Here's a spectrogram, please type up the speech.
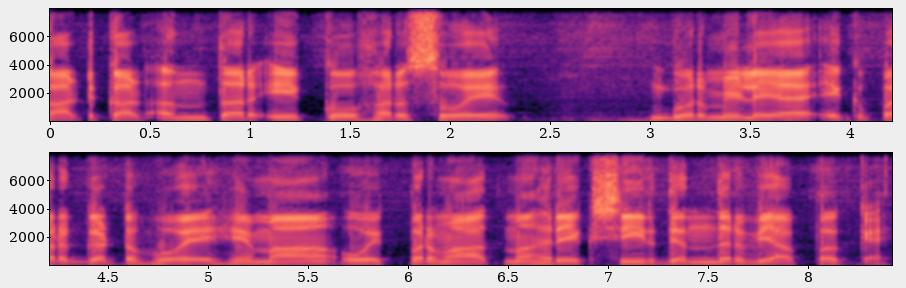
ਘਟ ਘਟ ਅੰਤਰ ਏਕੋ ਹਰ ਸੋਏ, ਗੁਰ ਮਿਲਿਆ ਇੱਕ ਪ੍ਰਗਟ ਹੋਏ ਹੈ ਮਾਂ, ਉਹ ਇੱਕ ਪਰਮਾਤਮਾ ਹਰੇਕ ਸਰੀਰ ਦੇ ਅੰਦਰ ਵਿਆਪਕ ਹੈ।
